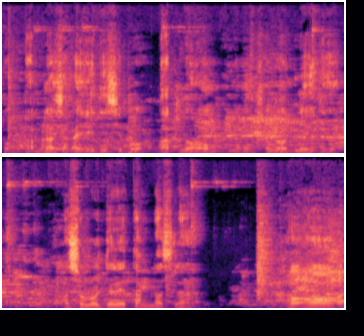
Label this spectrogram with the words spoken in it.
Portabla siya kay Edi Cebu. Tatlo ang sunod ni Edi. Kasunod niya ni Tablas na. Oh,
